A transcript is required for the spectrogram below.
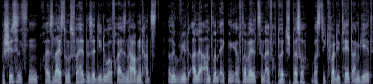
beschissensten Preis-Leistungs-Verhältnisse, die du auf Reisen haben kannst. Also gefühlt alle anderen Ecken auf der Welt sind einfach deutlich besser, was die Qualität angeht,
